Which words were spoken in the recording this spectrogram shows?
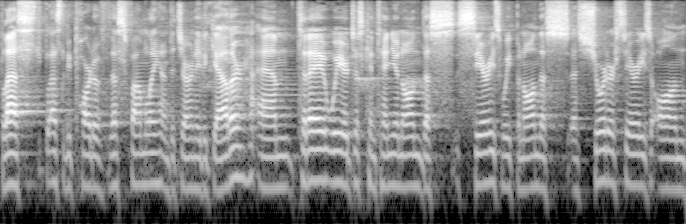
blessed, blessed to be part of this family and the journey together. Um, today we are just continuing on this series. We've been on this shorter series on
